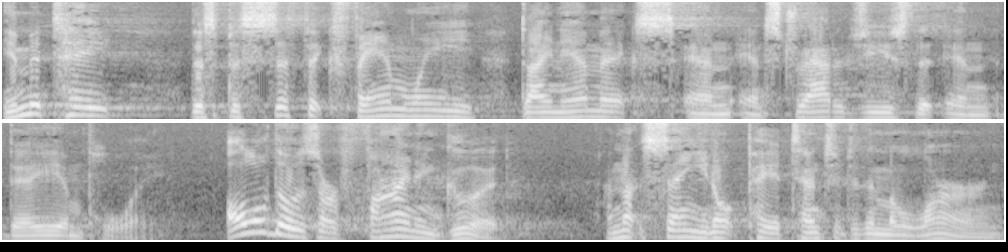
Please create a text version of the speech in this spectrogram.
Imitate the specific family dynamics and, and strategies that and they employ. All of those are fine and good. I'm not saying you don't pay attention to them and learn,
